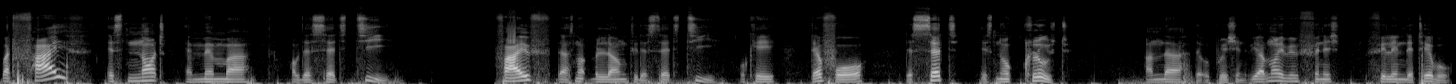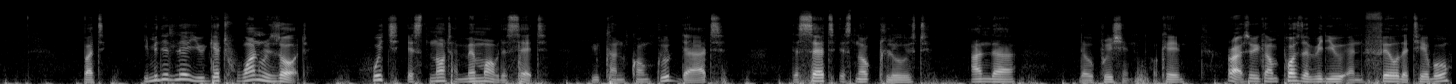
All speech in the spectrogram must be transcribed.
but 5 is not a member of the set T. 5 does not belong to the set T okay therefore the set is not closed under the operation. We have not even finished filling the table. But immediately you get one result which is not a member of the set you can conclude that the set is not closed under the operation okay? Alright so you can pause the video and fill the table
